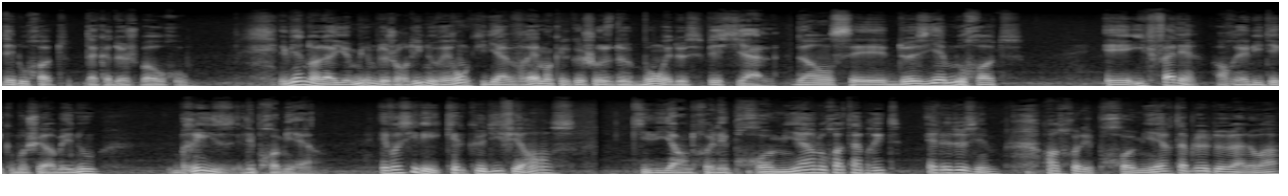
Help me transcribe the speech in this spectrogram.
des Luchot d'Akadosh Baruch eh bien, dans la d'aujourd'hui, nous verrons qu'il y a vraiment quelque chose de bon et de spécial dans ces deuxièmes louchotes. Et il fallait, en réalité, que Moshe Rabbeinu brise les premières. Et voici les quelques différences qu'il y a entre les premières louchotes abrites et les deuxièmes, entre les premières tables de la loi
